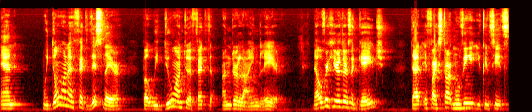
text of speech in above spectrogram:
And we don't want to affect this layer, but we do want to affect the underlying layer. Now over here, there's a gauge that if I start moving it, you can see it's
